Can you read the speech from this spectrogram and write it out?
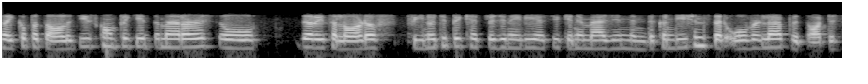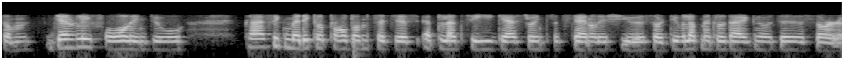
psychopathologies complicate the matter. So, there is a lot of phenotypic heterogeneity, as you can imagine, and the conditions that overlap with autism generally fall into classic medical problems such as epilepsy, gastrointestinal issues, or developmental diagnosis, or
